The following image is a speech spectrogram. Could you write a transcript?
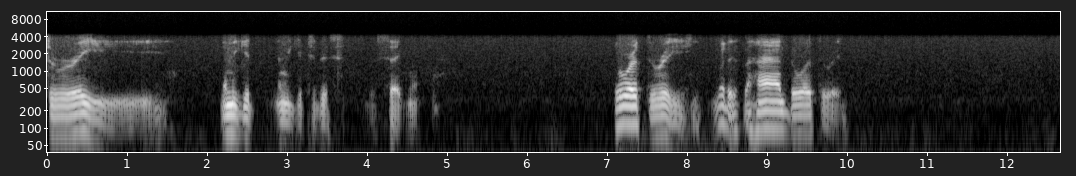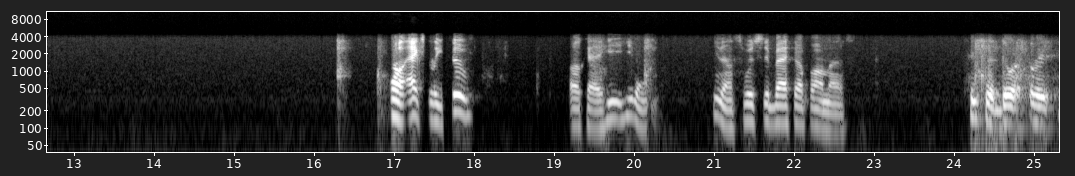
three. Let me get let me get to this, this segment. Door three. What is behind door three? Oh, actually two. Okay, he he done he done switched it back up on us. He said door three.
